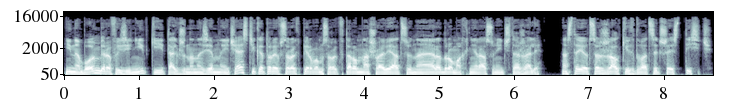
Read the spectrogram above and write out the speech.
и на бомберов, и зенитки, и также на наземные части, которые в 41-42 нашу авиацию на аэродромах не раз уничтожали, остается жалких 26 тысяч.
